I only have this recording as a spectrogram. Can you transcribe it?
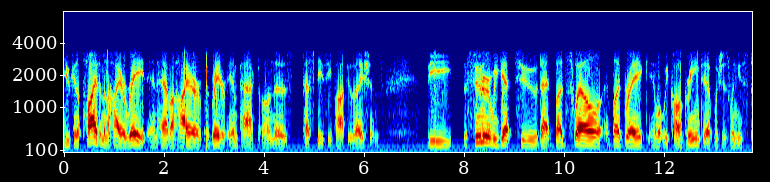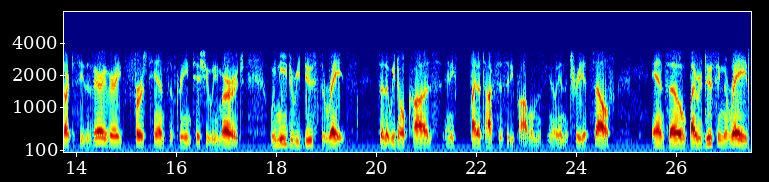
you can apply them at a higher rate and have a higher, a greater impact on those pest species populations. The the sooner we get to that bud swell, bud break, and what we call green tip, which is when you start to see the very, very first hints of green tissue emerge, we need to reduce the rates so that we don't cause any phytotoxicity problems, you know, in the tree itself. And so by reducing the rates,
